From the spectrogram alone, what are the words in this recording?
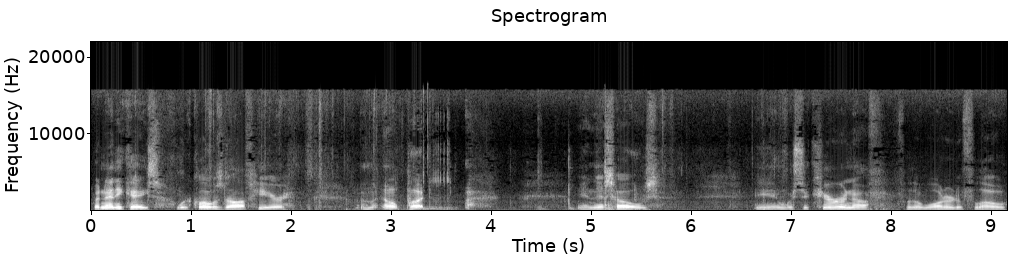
But in any case, we're closed off here on the output in this hose. And we're secure enough for the water to flow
